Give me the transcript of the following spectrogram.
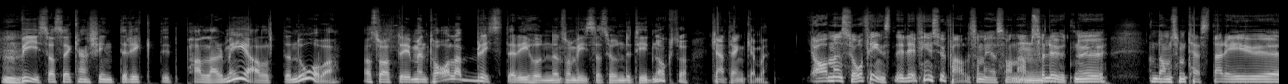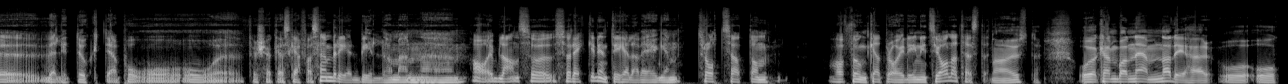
visar sig kanske inte riktigt pallar med allt ändå va? Alltså att det är mentala brister i hunden som visar sig under tiden också, kan jag tänka mig. Ja, men så finns det. Det finns ju fall som är sådana, absolut. Nu, de som testar är ju eh, väldigt duktiga på att eh, försöka skaffa sig en bred bild, men eh, ja, ibland så, så räcker det inte hela vägen, trots att de har funkat bra i det initiala testet. Ja, just det. Och jag kan bara nämna det här och, och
